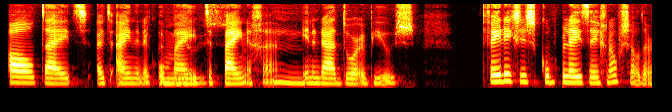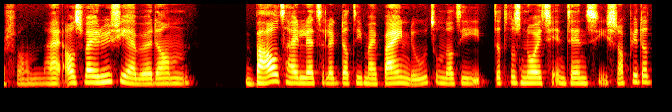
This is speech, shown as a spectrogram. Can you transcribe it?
altijd uiteindelijk om mij te pijnigen. Hmm. Inderdaad, door abuse. Felix is compleet tegenovergesteld daarvan. Hij, als wij ruzie hebben, dan baalt hij letterlijk dat hij mij pijn doet. Omdat hij, dat was nooit zijn intentie. Snap je? Dat,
